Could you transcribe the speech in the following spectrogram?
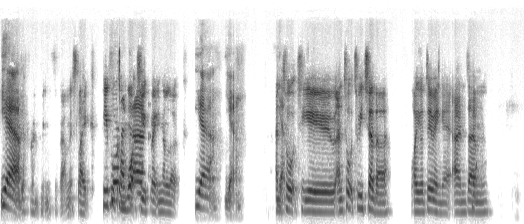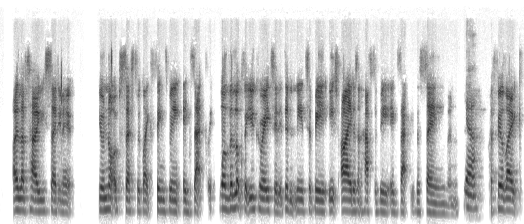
Yeah, it's different to Instagram. It's like people More can like watch a, you creating a look. Yeah, yeah, and yeah. talk to you and talk to each other while you're doing it. And um, yeah. I loved how you said, you know, you're not obsessed with like things being exactly well. The look that you created, it didn't need to be. Each eye doesn't have to be exactly the same. And yeah, I feel like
